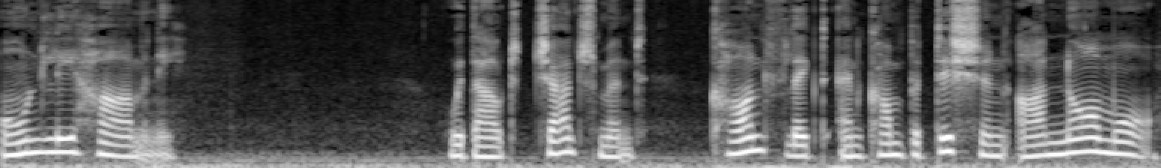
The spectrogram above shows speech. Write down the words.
only harmony. Without judgment, conflict and competition are no more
